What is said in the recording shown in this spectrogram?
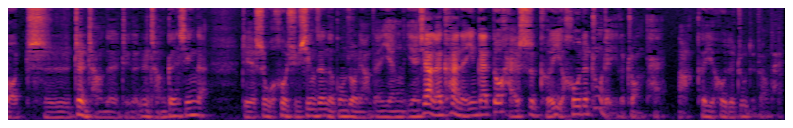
保持正常的这个日常更新的。这也是我后续新增的工作量，但眼眼下来看呢，应该都还是可以 hold 得住的一个状态啊，可以 hold 得住的状态，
